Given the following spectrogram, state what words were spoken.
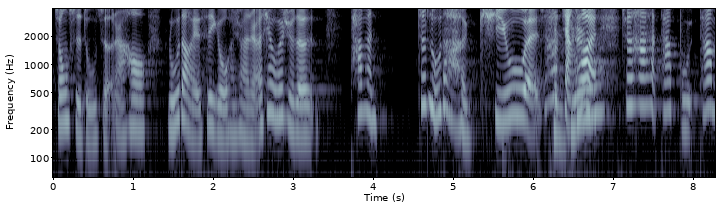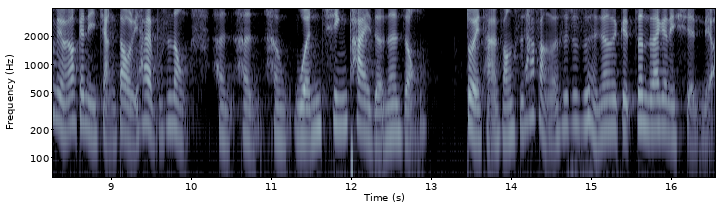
忠实读者，然后卢导也是一个我很喜欢的人，而且我会觉得他们。就卢导很 Q 哎、就他很讲话就是他他不他没有要跟你讲道理，他也不是那种很很很文青派的那种对谈方式，他反而是就是很像是跟真的在跟你闲聊，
